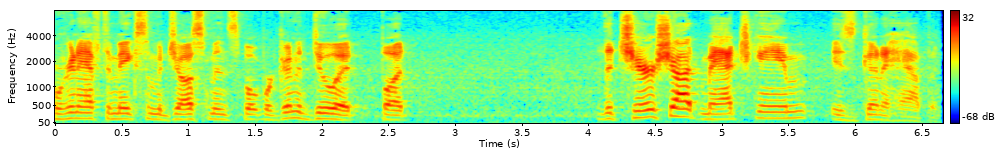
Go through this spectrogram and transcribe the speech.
we're going to have to make some adjustments, but we're going to do it. But the chair shot match game is going to happen.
